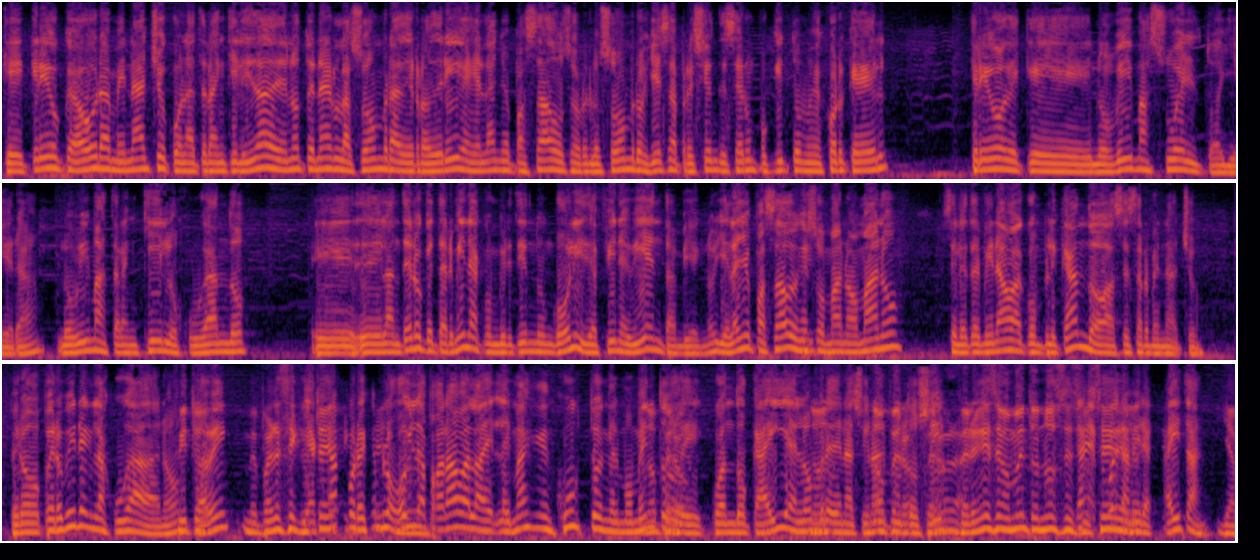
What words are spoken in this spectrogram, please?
que creo que ahora Menacho, con la tranquilidad de no tener la sombra de Rodríguez el año pasado sobre los hombros y esa presión de ser un poquito mejor que él, creo de que lo vi más suelto ayer, ¿ah? lo vi más tranquilo jugando eh, de delantero que termina convirtiendo un gol y define bien también, ¿no? Y el año pasado en esos mano a mano se le terminaba complicando a César Menacho. Pero, pero miren la jugada, ¿no? Fito, me parece que Y acá, usted- por ejemplo, hoy la paraba la, la imagen justo en el momento No, pero- de cuando caía el hombre No, de Nacional no, pero, Potosí. pero- pero en ese momento no se Ya, sucede. fuera, mira, ahí está, Ya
